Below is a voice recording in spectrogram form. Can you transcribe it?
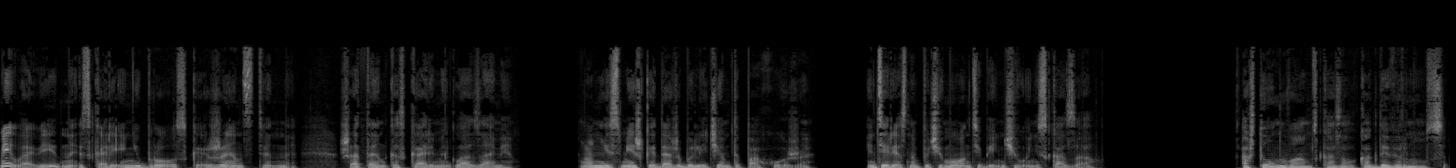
«Миловидная, скорее не броская, женственная, шатенка с карими глазами». Они с Мишкой даже были чем-то похожи. Интересно, почему он тебе ничего не сказал? А что он вам сказал, когда вернулся?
